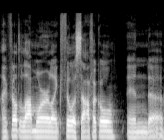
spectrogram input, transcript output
I felt a lot more like philosophical and uh,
